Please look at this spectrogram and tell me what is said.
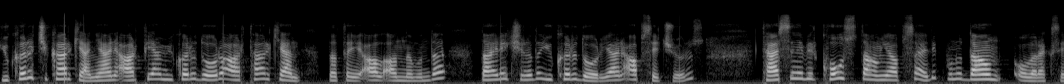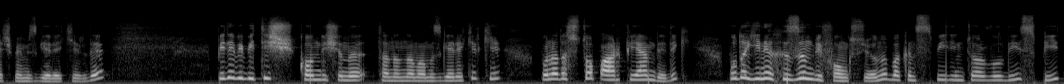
yukarı çıkarken yani RPM yukarı doğru artarken datayı al anlamında direction'ı da yukarı doğru yani up seçiyoruz. Tersine bir coast down yapsaydık bunu down olarak seçmemiz gerekirdi. Bir de bir bitiş condition'ı tanımlamamız gerekir ki buna da stop RPM dedik. Bu da yine hızın bir fonksiyonu. Bakın speed interval değil speed.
